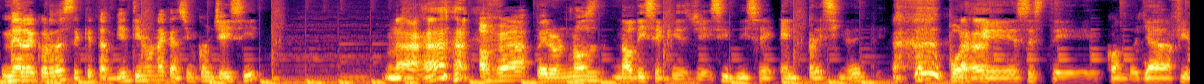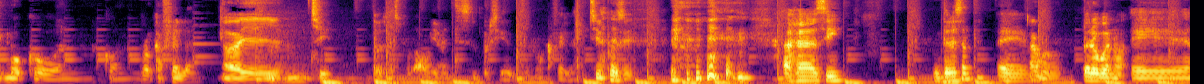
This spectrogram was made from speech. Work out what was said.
me recordaste que también tiene una canción con Jay-Z. Ajá. Ajá, pero no, no dice que es Jay-Z, dice el presidente. Porque es este, cuando ya firmó con, con Rockefeller. Oye, Ujú, Sí. Entonces, pues, obviamente es el presidente de Rockefeller. sí, pues sí. Ajá, sí. Interesante. eh, Ah, huevo. Pero bueno, eh,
